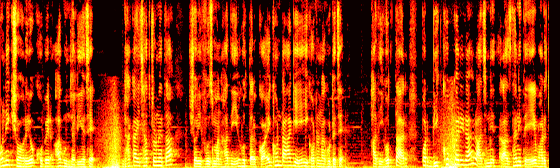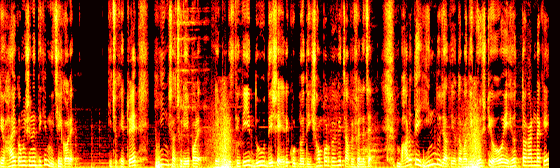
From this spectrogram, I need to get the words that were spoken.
অনেক শহরেও ক্ষোভের আগুন জ্বালিয়েছে। ঢাকায় ছাত্রনেতা শরীফ ওসমান হাদির হত্যার কয়েক ঘণ্টা আগে এই ঘটনা ঘটেছে। হাদি হত্যার পর বিক্ষোভকারীরা রাজধানীতে ভারতীয় হাই কমিশনের দিকে মিছিল করে। কিছু ক্ষেত্রে হিংসা ছড়িয়ে পড়ে। এই পরিস্থিতি দু দেশের কূটনৈতিক সম্পর্ককে চাপে ফেলেছে। ভারতে হিন্দু জাতীয়তাবাদী গোষ্ঠীও এই হত্যাকাণ্ডকে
